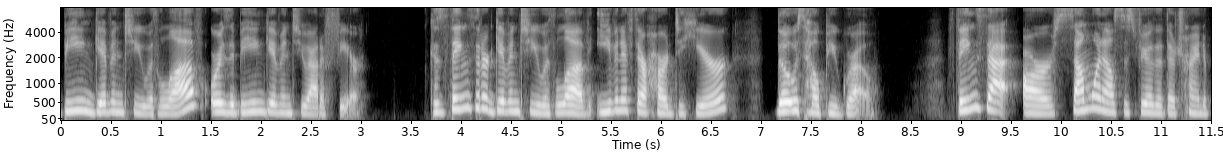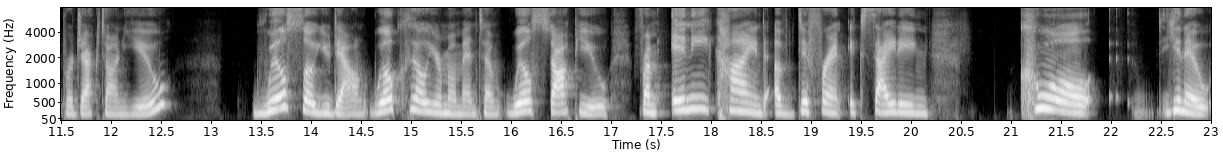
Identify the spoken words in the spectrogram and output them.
being given to you with love or is it being given to you out of fear? Because things that are given to you with love even if they're hard to hear those help you grow. Things that are someone else's fear that they're trying to project on you will slow you down will kill your momentum will stop you from any kind of different exciting cool you know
